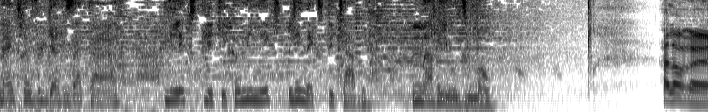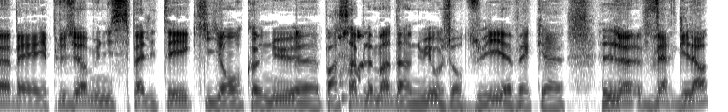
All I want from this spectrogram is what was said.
Maître vulgarisateur, il explique et communique l'inexplicable. Mario Dumont. Alors, euh, ben, il y a plusieurs municipalités qui ont connu euh, passablement d'ennuis aujourd'hui avec euh, le verglas.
